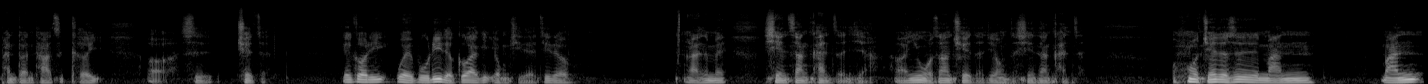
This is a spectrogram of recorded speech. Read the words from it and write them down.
判断他是可以，呃，是确诊。结果你胃部你得过来去用起来，这个啊什么线上看诊一下啊，因为我上确诊就用线上看诊，我觉得是蛮蛮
